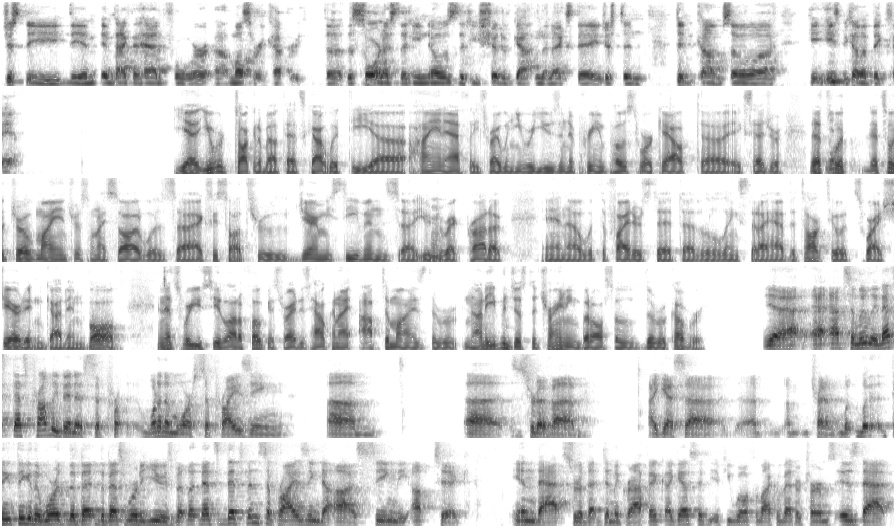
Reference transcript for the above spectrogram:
just the the impact it had for uh, muscle recovery. The the soreness that he knows that he should have gotten the next day just didn't didn't come. So uh, he, he's become a big fan. Yeah, you were talking about that, Scott, with the uh, high end athletes, right? When you were using the pre and post workout, uh, et cetera. That's what that's what drove my interest when I saw it. Was uh, I actually saw it through Jeremy Stephens, uh, your hmm. direct product, and uh, with the fighters that uh, the little links that I have to talk to. It's where I shared it and got involved, and that's where you see a lot of focus, right? Is how can I optimize the not even just the training, but also the recovery. Yeah, absolutely. That's that's probably been a surpri- one of the more surprising. Um, uh, sort of, uh, I guess, uh, uh, I'm trying to look, think, think of the word, the, be, the best word to use, but that's, that's been surprising to us seeing the uptick in that sort of that demographic, I guess, if, if you will, for lack of better terms, is that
